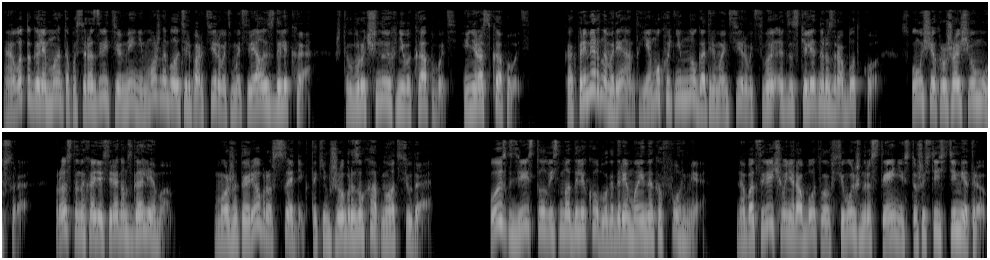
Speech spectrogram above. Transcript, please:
А вот у Галиманта после развития умений можно было телепортировать материалы издалека, чтобы вручную их не выкапывать и не раскапывать. Как примерный вариант, я мог хоть немного отремонтировать свою экзоскелетную разработку с помощью окружающего мусора, просто находясь рядом с големом. Может, и ребра всадник таким же образом хапнул отсюда. Поиск действовал весьма далеко благодаря моей форме. На подсвечивание работало всего лишь на расстоянии 160 метров.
